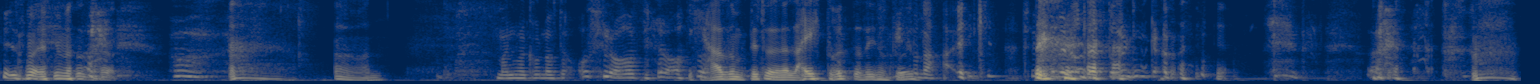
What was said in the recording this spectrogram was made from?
Ist mal immer so. Oh Mann. Manchmal kommt noch der Aussehen aus dir raus. Ja, so ein bisschen leicht drückt er sich noch Wie durch. so eine Hulk, die du nicht unterdrücken kannst.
